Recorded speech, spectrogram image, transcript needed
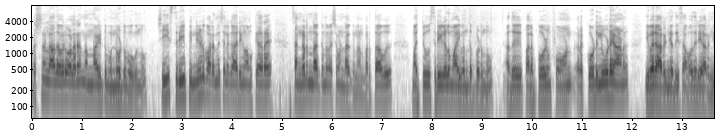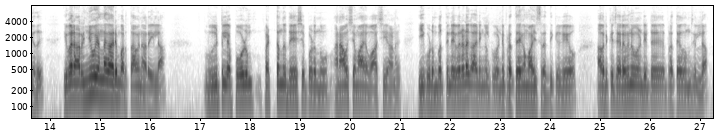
പ്രശ്നമില്ലാതെ അവർ വളരെ നന്നായിട്ട് മുന്നോട്ട് പോകുന്നു. പക്ഷേ ഈ സ്ത്രീ പിന്നീട് പറയുന്ന ചില കാര്യങ്ങൾ നമുക്കേറെ സങ്കടം ഉണ്ടാക്കുന്ന വിഷമുണ്ടാക്കുന്നതാണ് ഭർത്താവ് മറ്റു സ്ത്രീകളുമായി ബന്ധപ്പെടുന്നു. അത് പലപ്പോഴും ഫോൺ റെക്കോർഡിലൂടെയാണ് ഇവരറിഞ്ഞത് ഈ സഹോദരി അറിഞ്ഞത്. ഇവരറിഞ്ഞു എന്ന കാര്യം ഭർത്താവിന് അറിയില്ല വീട്ടിൽ എപ്പോഴും പെട്ടെന്ന് ദേഷ്യപ്പെടുന്നു. അനാവശ്യമായ വാശിയാണ്. ഈ കുടുംബത്തിന്റെ ഇവരുടെ കാര്യങ്ങൾക്ക് വേണ്ടി പ്രത്യേകമായി ശ്രദ്ധിക്കുകയോ അവർക്ക് ചിലവിന് വേണ്ടിയിട്ട് പ്രത്യേകമൊന്നും ഇല്ല.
